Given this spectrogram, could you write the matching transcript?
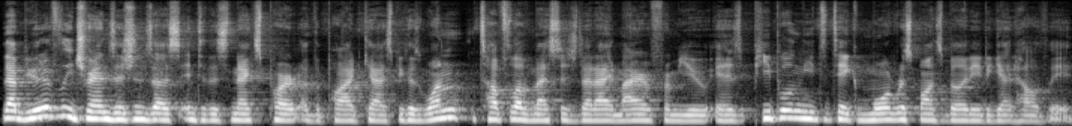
That beautifully transitions us into this next part of the podcast because one tough love message that I admire from you is people need to take more responsibility to get healthy.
